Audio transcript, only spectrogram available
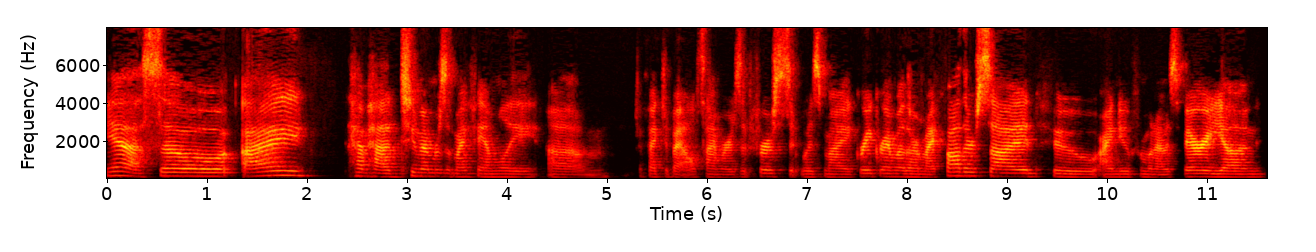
Yeah, so I have had two members of my family um, affected by Alzheimer's. At first, it was my great grandmother on my father's side, who I knew from when I was very young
